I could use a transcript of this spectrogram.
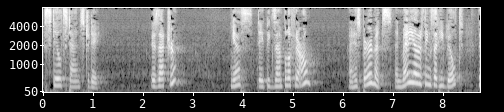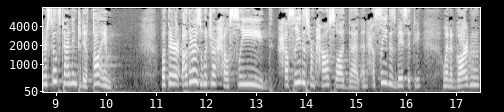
still stands today. Is that true? Yes. Take the example of Fir'aun and his pyramids and many other things that he built. They're still standing today. Qa'im. But there are others which are hasid. Hasid is from hasad dal. And hasid is basically when a garden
